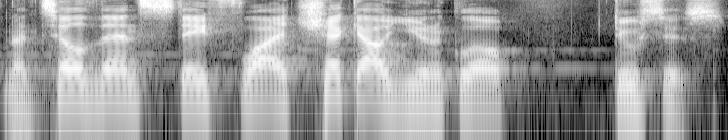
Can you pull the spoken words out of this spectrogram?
And until then, stay fly, check out Uniqlo. Deuces.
